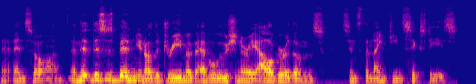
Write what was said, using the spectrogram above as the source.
and so on. And th- this has been, you know, the dream of evolutionary algorithms since the 1960s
